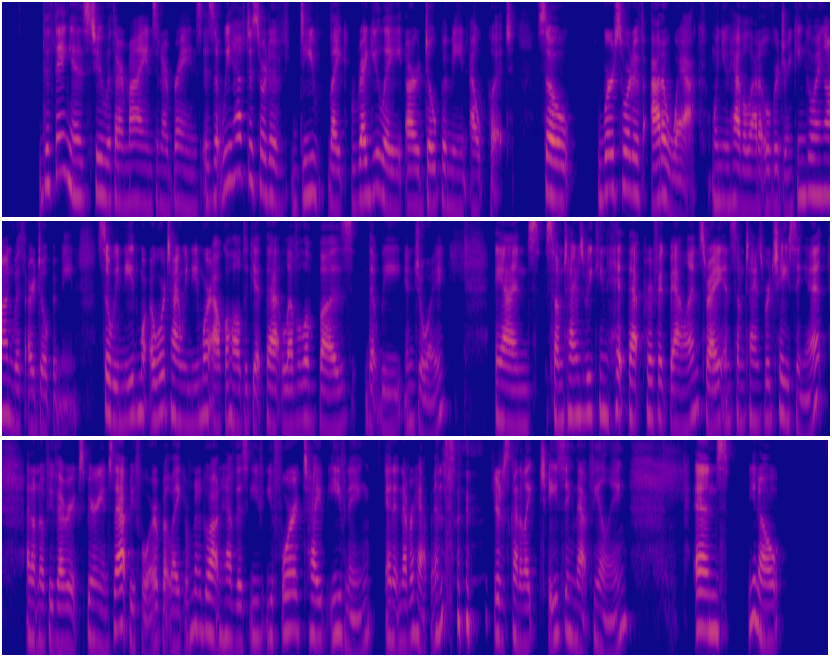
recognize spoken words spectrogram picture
the thing is too with our minds and our brains is that we have to sort of de like regulate our dopamine output. So we're sort of out of whack when you have a lot of over drinking going on with our dopamine. So we need more over time we need more alcohol to get that level of buzz that we enjoy and sometimes we can hit that perfect balance right and sometimes we're chasing it I don't know if you've ever experienced that before, but like I'm going to go out and have this euphoric type evening and it never happens. You're just kind of like chasing that feeling. And, you know,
